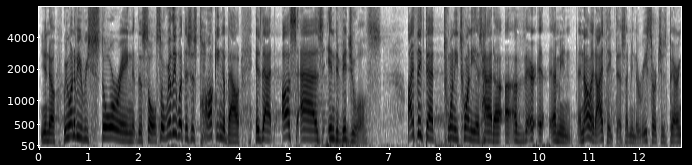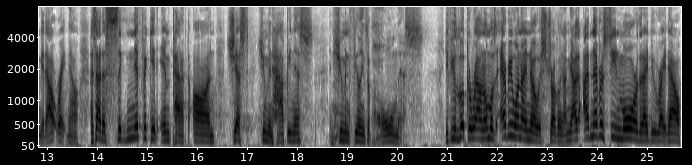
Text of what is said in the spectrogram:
You know, we want to be restoring the soul. So, really, what this is talking about is that us as individuals, I think that 2020 has had a, a, a very, I mean, and not only I think this, I mean, the research is bearing it out right now, has had a significant impact on just human happiness and human feelings of wholeness. If you look around, almost everyone I know is struggling. I mean, I, have never seen more than I do right now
